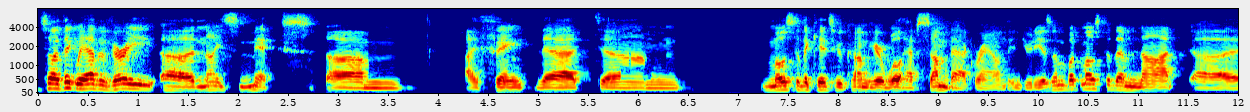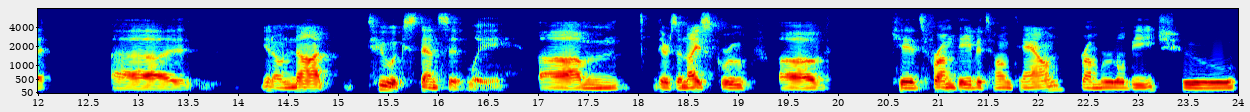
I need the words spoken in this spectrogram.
So I think we have a very uh, nice mix. Um, I think that um, most of the kids who come here will have some background in Judaism, but most of them not, uh, uh, you know, not too extensively. Um, there's a nice group of kids from David's hometown, from Myrtle Beach, who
